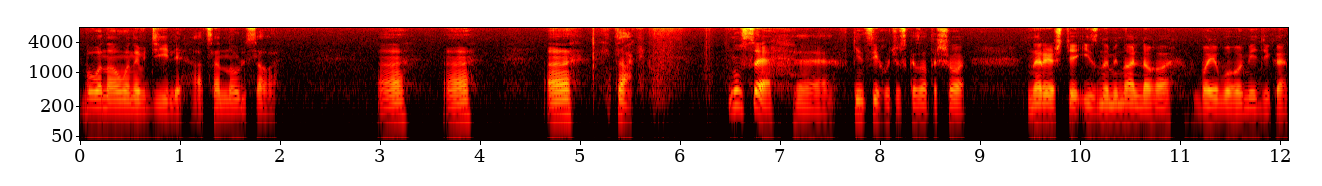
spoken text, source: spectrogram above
бо вона у мене в ділі, а це нульсова. А? А? А? Так. Ну все. Е, В кінці хочу сказати, що нарешті із номінального бойового медика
